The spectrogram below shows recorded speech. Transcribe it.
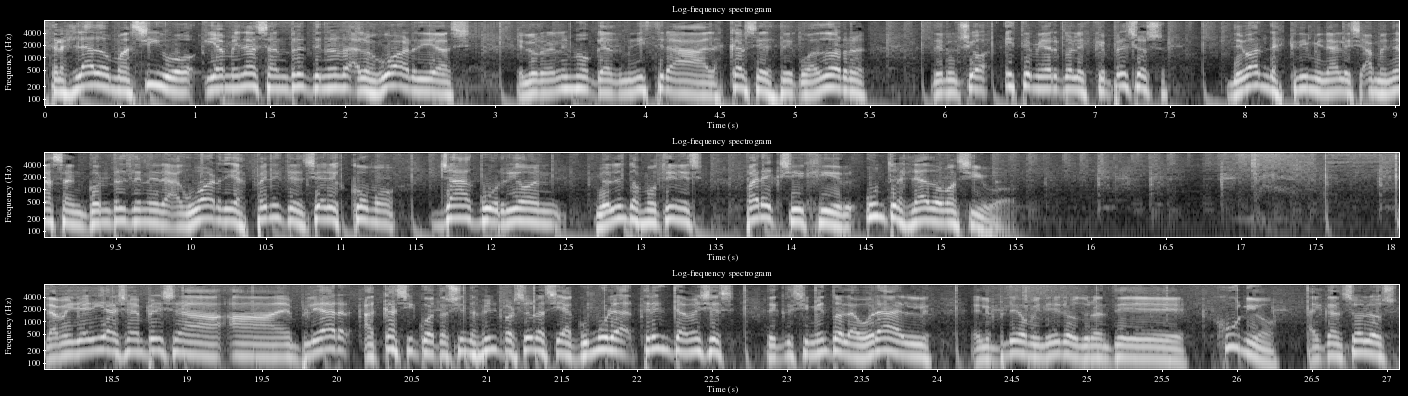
traslado masivo y amenazan retener a los guardias. El organismo que administra las cárceles de Ecuador denunció este miércoles que presos de bandas criminales amenazan con retener a guardias penitenciarios como ya ocurrió en violentos motines para exigir un traslado masivo. La minería ya empieza a emplear a casi 400.000 personas y acumula 30 meses de crecimiento laboral. El empleo minero durante junio alcanzó los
